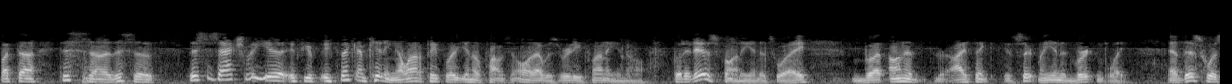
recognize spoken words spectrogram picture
But uh, this uh, this uh, this is actually, uh, if you if you think I'm kidding, a lot of people are you know probably saying, "Oh, that was really funny," you know. But it is funny in its way, but I think certainly inadvertently. And this was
